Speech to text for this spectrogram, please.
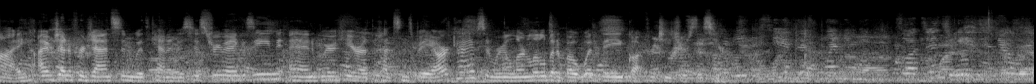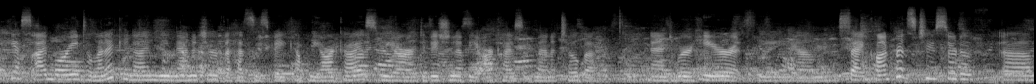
Hi, I'm Jennifer Jansen with Canada's History Magazine, and we're here at the Hudson's Bay Archives, and we're going to learn a little bit about what they've got for teachers this year. Yes, I'm Maureen Dolyniuk, and I'm the manager of the Hudson's Bay Company Archives. We are a division of the Archives of Manitoba, and we're here at the um, SAG conference to sort of um,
